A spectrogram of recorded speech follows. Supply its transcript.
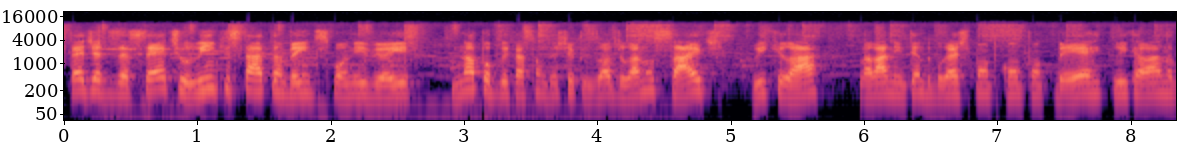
Até dia 17, o link está também disponível aí na publicação deste episódio lá no site. Clique lá, vai lá nintendoblast.com.br, clica lá no,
